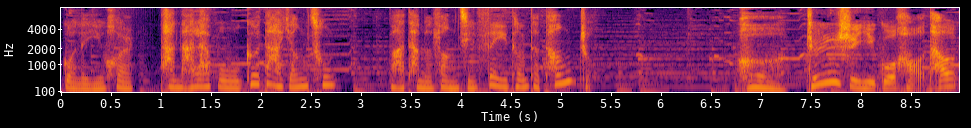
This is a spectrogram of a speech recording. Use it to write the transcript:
过了一会儿，他拿来五个大洋葱，把它们放进沸腾的汤中。呵，真是一锅好汤，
